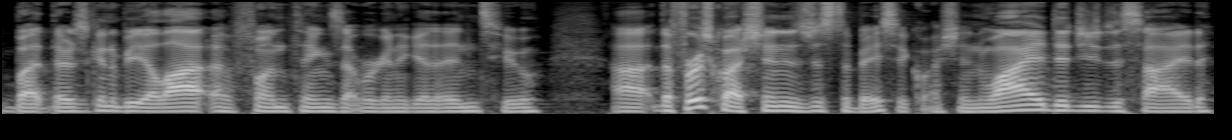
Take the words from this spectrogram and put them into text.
But there's going to be a lot of fun things that we're going to get into. Uh, the first question is just a basic question: Why did you decide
